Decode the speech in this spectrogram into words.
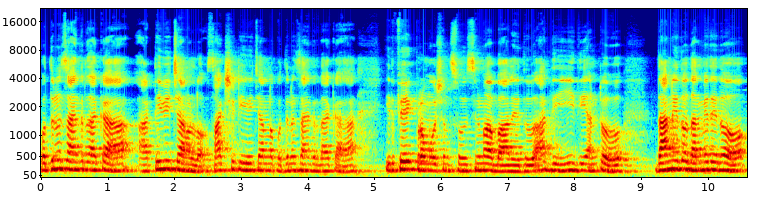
పొద్దున్న సాయంత్రం దాకా ఆ టీవీ ఛానల్లో సాక్షి టీవీ ఛానల్లో పొద్దున్న సాయంత్రం దాకా ఇది ఫేక్ ప్రమోషన్స్ సినిమా బాగాలేదు అది ఇది అంటూ దాన్ని ఏదో దాని మీద ఏదో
